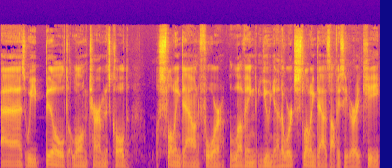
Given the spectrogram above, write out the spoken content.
as we build long term, and it's called slowing down for loving union. The word slowing down is obviously very key.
